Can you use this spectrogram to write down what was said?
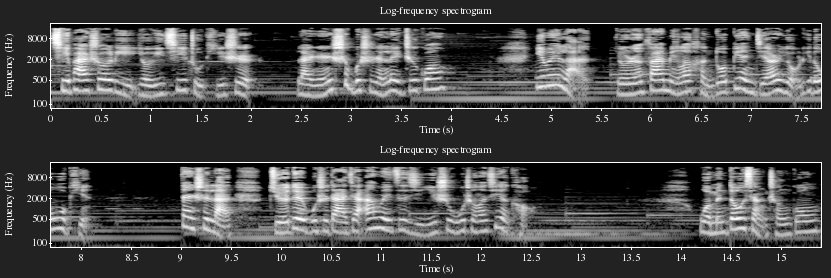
奇葩说里有一期主题是“懒人是不是人类之光”，因为懒，有人发明了很多便捷而有力的物品。但是懒绝对不是大家安慰自己一事无成的借口。我们都想成功，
